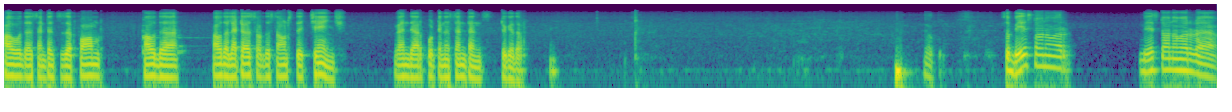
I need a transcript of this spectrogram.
how the sentences are formed how the how the letters or the sounds they change when they are put in a sentence together. Okay. So based on our based on our uh,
